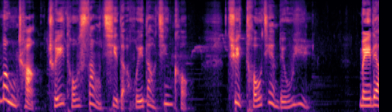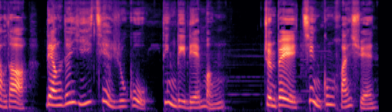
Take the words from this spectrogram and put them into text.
孟昶垂头丧气地回到京口，去投见刘裕。没料到两人一见如故，订立联盟，准备进攻桓玄，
